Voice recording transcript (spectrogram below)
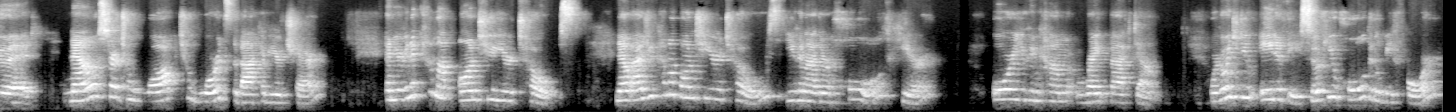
Good. Now start to walk towards the back of your chair and you're gonna come up onto your toes. Now, as you come up onto your toes, you can either hold here or you can come right back down. We're going to do eight of these. So if you hold, it'll be four.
